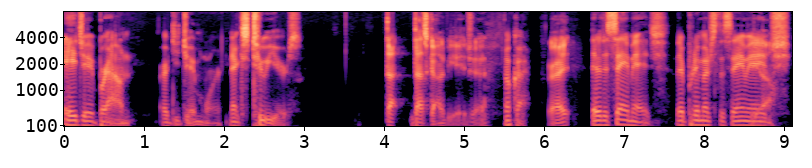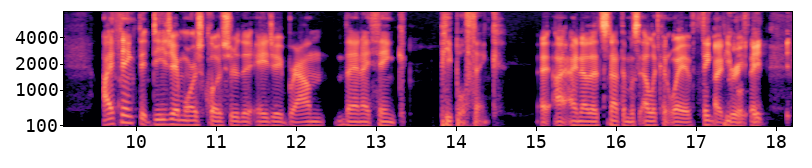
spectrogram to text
AJ Brown or DJ Moore next two years. That that's got to be AJ, Okay. right? They're the same age. They're pretty much the same Yeah. age. I think that DJ Moore is closer to AJ Brown than I think people think. I, I know that's not the most eloquent way of think I people agree. think. It, it-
